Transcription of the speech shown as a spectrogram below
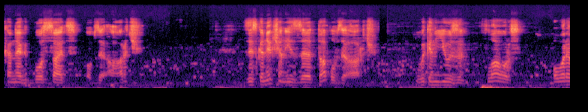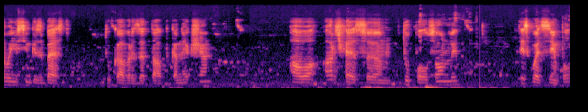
connect both sides of the arch. This connection is the top of the arch. We can use flowers or whatever you think is best to cover the top connection. Our arch has um, two poles only. It is quite simple.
